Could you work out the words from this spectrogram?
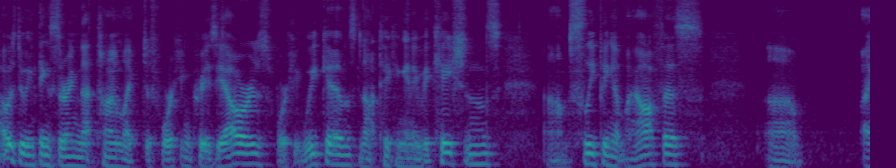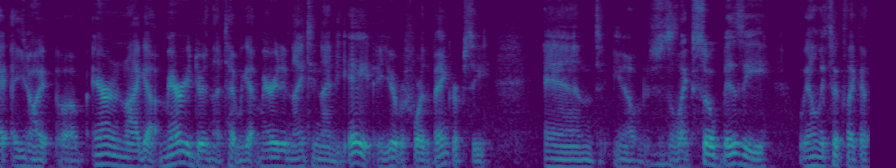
I was doing things during that time like just working crazy hours, working weekends, not taking any vacations, um, sleeping at my office. Um, I, you know, I, uh, Erin and I got married during that time. We got married in 1998, a year before the bankruptcy, and you know, it was just like so busy. We only took like a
